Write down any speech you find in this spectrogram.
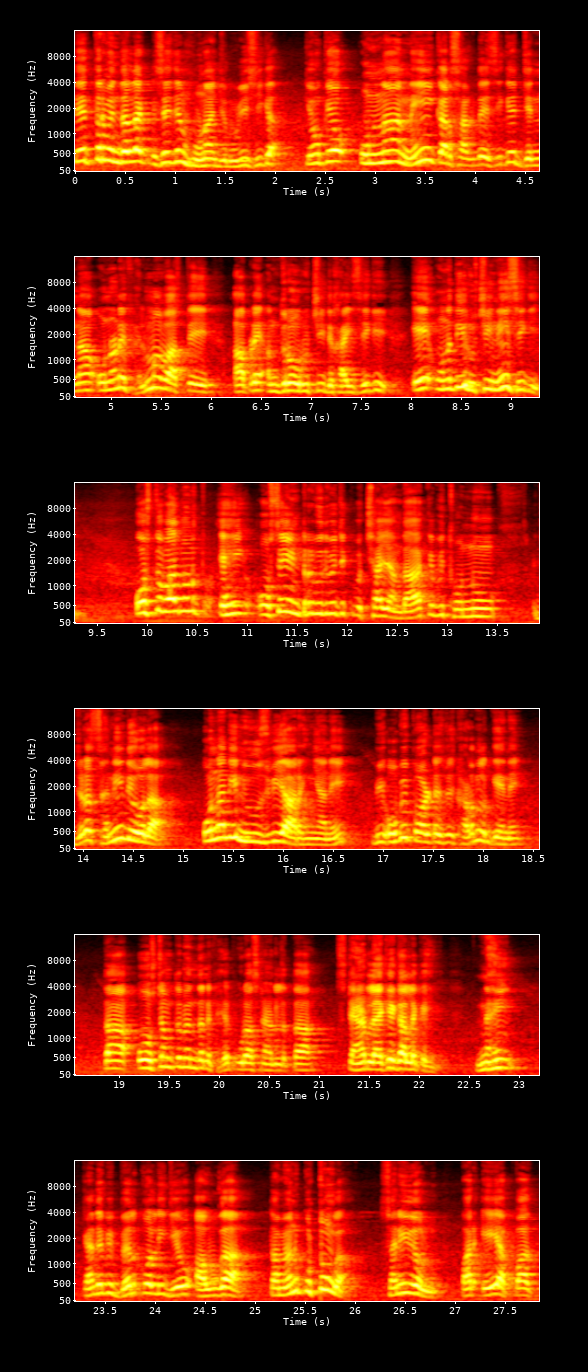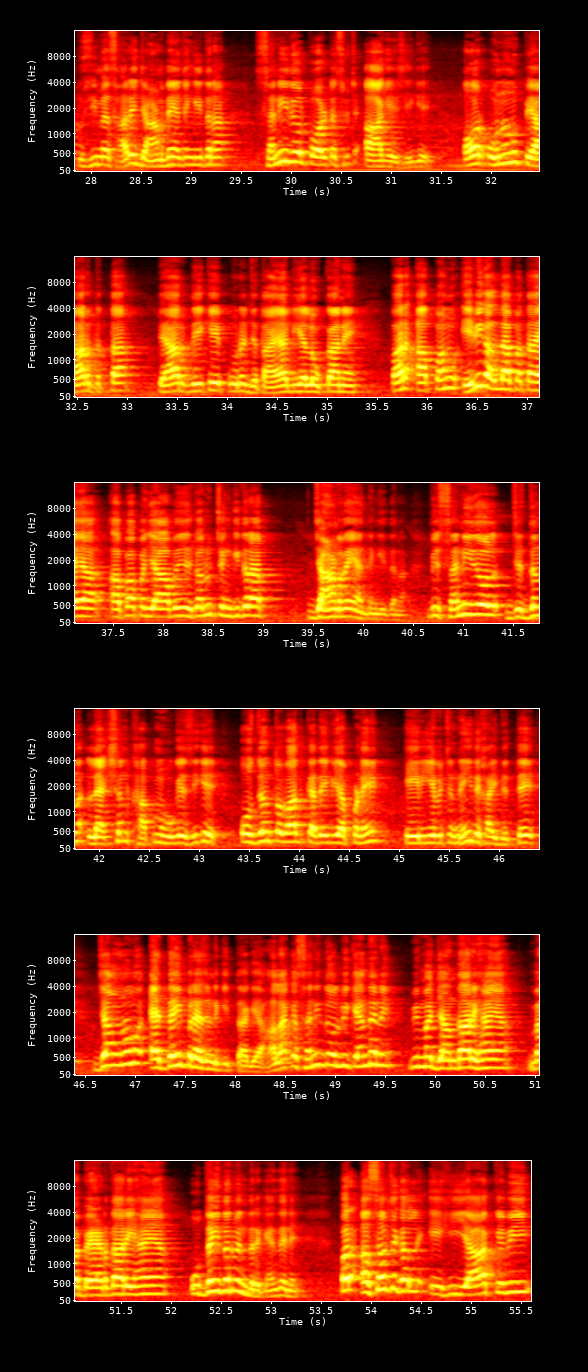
ਤੇ ਧਰਮਿੰਦਰ ਦਾ ਕ੍ਰਿਟਿਸਾਈਜ਼ਨ ਹੋਣਾ ਜ਼ਰੂਰੀ ਸੀਗਾ, ਕਿਉਂਕਿ ਉਹ ਉਨਾ ਨਹੀਂ ਕਰ ਸਕਦੇ ਸੀਗੇ ਜਿੰਨਾ ਉਹਨਾਂ ਨੇ ਫਿਲਮਾਂ ਵਾਸਤੇ ਆਪਣੇ ਅੰਦਰੋਂ ਰੁਚੀ ਦਿਖਾਈ ਸੀਗੀ। ਇਹ ਉਹਨਾਂ ਦੀ ਰੁਚੀ ਨਹੀਂ ਸੀਗੀ। ਉਸ ਤੋਂ ਬਾਅਦ ਉਹਨਾਂ ਇਹੀ ਉਸੇ ਇੰਟਰਵਿਊ ਦੇ ਵਿੱਚ ਪੁੱਛਿਆ ਜਾਂਦਾ ਕਿ ਵੀ ਤੁਹਾਨੂੰ ਜਿਹੜਾ ਸਨੀ ਦਿਓਲ ਆ ਉਹਨਾਂ ਦੀ ਨਿਊਜ਼ ਵੀ ਆ ਰਹੀਆਂ ਨੇ, ਵੀ ਉਹ ਵੀ ਪੋਲਿਟਿਕਸ ਵਿੱਚ ਖੜਨ ਲੱਗੇ ਨੇ। ਤਾਂ ਉਸ ਟਾਈਮ ਧਰਮਿੰਦਰ ਨੇ ਫਿਰ ਪੂਰਾ ਸਟੈਂਡ ਲਿੱਤਾ ਸਟੈਂਡ ਲੈ ਕੇ ਗੱਲ ਕਹੀ। ਨਹੀਂ, ਕਹਿੰਦੇ ਵੀ ਬਿਲਕੁਲ ਨਹੀਂ, ਜੇ ਉਹ ਆਊਗਾ ਤਾਂ ਮੈਂ ਉਹਨੂੰ ਕੁੱਟੂੰਗਾ ਸਨੀ ਦਿਓਲ ਨੂੰ। ਪਰ ਇਹ ਆਪਾਂ, ਤੁਸੀਂ ਮੈਂ ਸਾਰੇ ਜਾਣਦੇ ਆ ਚੰਗੀ ਤਰ੍ਹਾਂ। ਸਨੀ ਦਿਓਲ ਪੋਲਿਟਿਕਸ ਵਿੱਚ ਆ ਗਏ ਸੀਗੇ ਔਰ ਉਹਨਾਂ ਨੂੰ ਪਿਆਰ ਦਿੱਤਾ, ਪਿਆਰ ਦੇ ਕੇ ਪੂਰੇ ਜਤਾਇਆ ਵੀ ਆ ਲੋਕਾਂ ਨੇ। ਪਰ ਆਪਾਂ ਨੂੰ ਇਹ ਵੀ ਗੱਲ ਦਾ ਪਤਾ ਆ, ਆਪਾਂ ਪੰਜਾਬ ਦੀ ਇਸ ਗੱਲ ਨੂੰ ਚੰਗੀ ਤਰ੍ਹਾਂ ਜਾਣਦੇ ਆ ਚੰਗੀ ਤਰ੍ਹਾਂ ਵੀ ਸਨੀ ਦਿਓਲ ਜਿਸ ਦਿਨ ਇਲੈਕਸ਼ਨ ਖਤਮ ਹੋ ਗਏ ਸੀਗੇ, ਉਸ ਦਿਨ ਤੋਂ ਬਾਅਦ ਕਦੇ ਵੀ ਆਪਣੇ ਏਰੀਆ ਵਿੱਚ ਨਹੀਂ ਦਿਖਾਈ ਦਿੱਤੇ ਜਾਂ ਉਹਨਾਂ ਨੂੰ ਐਦਾਂ ਹੀ ਪ੍ਰੈਜ਼ੈਂਟ ਕੀਤਾ ਗਿਆ। ਹਾਲਾਂਕਿ ਸਨੀ ਦਿਓਲ ਵੀ ਕਹਿੰਦੇ ਨੇ ਵੀ ਮੈਂ ਜਾਂਦਾ ਰਿਹਾ ਆ, ਮੈਂ ਬੈਠਦਾ ਰਿਹਾ ਆ ਉਦਾਂ ਹੀ ਧਰਮਿੰਦਰ ਕਹਿੰਦੇ ਨੇ। ਪਰ ਅਸਲ 'ਚ ਗੱਲ ਇਹੀ ਆ ਕਿ ਵੀ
